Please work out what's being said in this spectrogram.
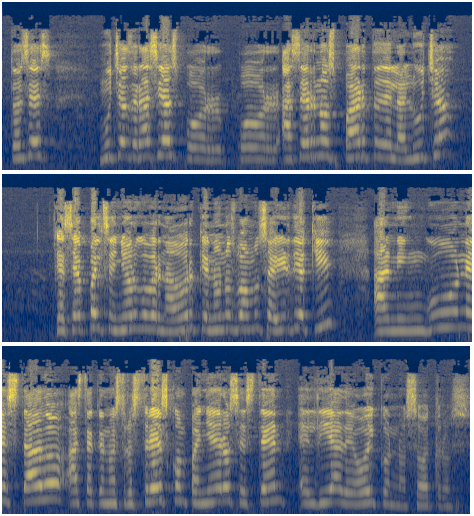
Entonces, Muchas gracias por, por hacernos parte de la lucha. Que sepa el señor gobernador que no nos vamos a ir de aquí a ningún estado hasta que nuestros tres compañeros estén el día de hoy con nosotros.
